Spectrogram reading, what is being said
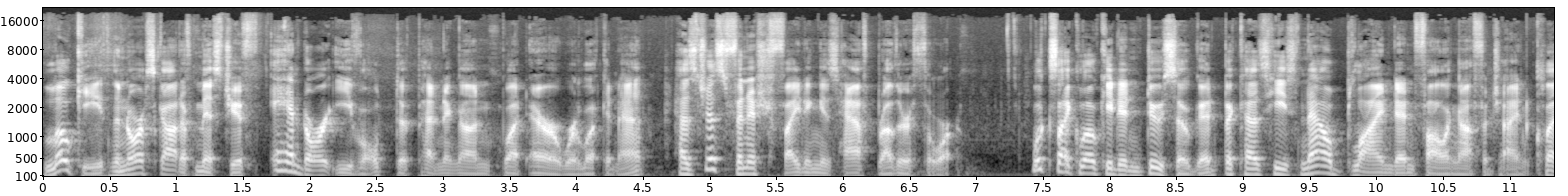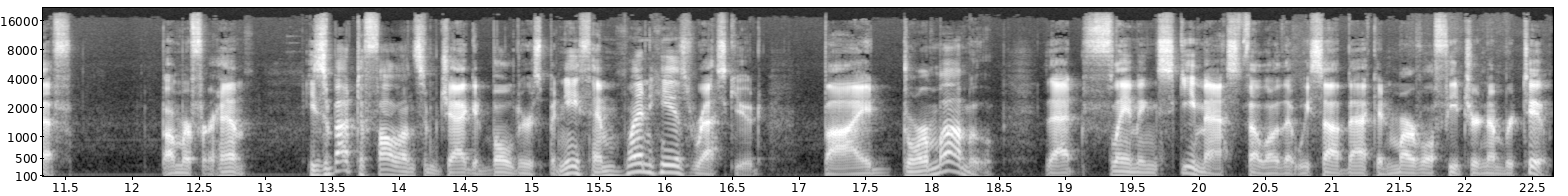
Loki, the Norse god of mischief and or evil, depending on what era we're looking at, has just finished fighting his half-brother Thor. Looks like Loki didn't do so good because he's now blind and falling off a giant cliff. Bummer for him. He's about to fall on some jagged boulders beneath him when he is rescued by Dormammu, that flaming ski mask fellow that we saw back in Marvel feature number 2.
